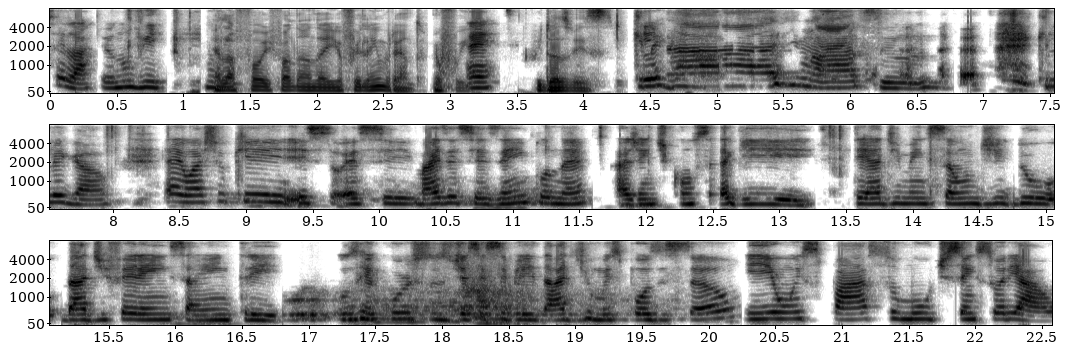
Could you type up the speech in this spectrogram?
Sei lá, eu não vi. Ela foi falando aí, eu fui lembrando. Eu fui. É. Fui duas vezes. Que legal. Ah, que máximo. que legal. É, eu acho que isso, esse, mais esse exemplo, né? A gente consegue ter a dimensão de, do, da diferença entre os recursos de acessibilidade de uma exposição e um espaço multissensorial.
